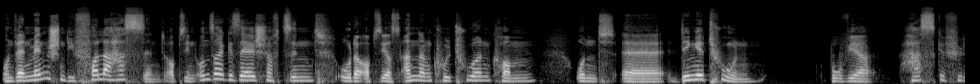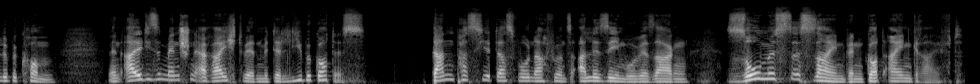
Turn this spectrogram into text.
Und wenn Menschen, die voller Hass sind, ob sie in unserer Gesellschaft sind oder ob sie aus anderen Kulturen kommen und äh, Dinge tun, wo wir Hassgefühle bekommen, wenn all diese Menschen erreicht werden mit der Liebe Gottes, dann passiert das, wonach wir uns alle sehen, wo wir sagen, so müsste es sein, wenn Gott eingreift.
